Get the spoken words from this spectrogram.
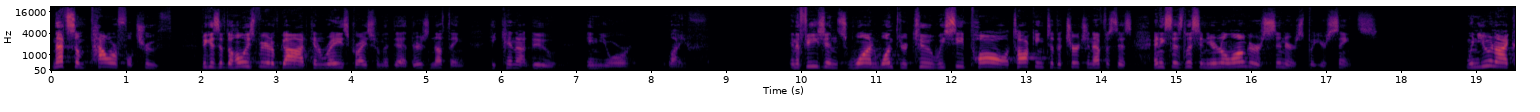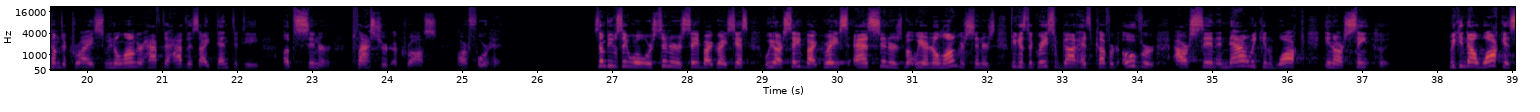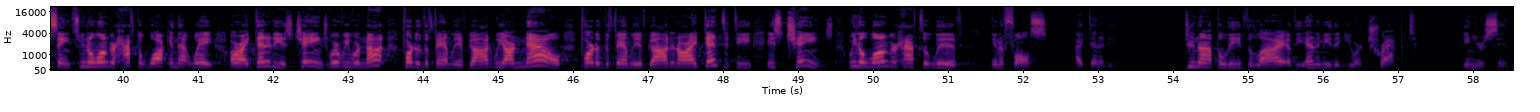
And that's some powerful truth because if the Holy Spirit of God can raise Christ from the dead, there's nothing He cannot do in your life. In Ephesians 1 1 through 2, we see Paul talking to the church in Ephesus, and he says, Listen, you're no longer sinners, but you're saints. When you and I come to Christ, we no longer have to have this identity of sinner plastered across our forehead. Some people say, well, we're sinners saved by grace. Yes, we are saved by grace as sinners, but we are no longer sinners because the grace of God has covered over our sin, and now we can walk in our sainthood. We can now walk as saints. We no longer have to walk in that way. Our identity has changed. Where we were not part of the family of God, we are now part of the family of God, and our identity is changed. We no longer have to live in a false identity. Do not believe the lie of the enemy that you are trapped in your sin.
